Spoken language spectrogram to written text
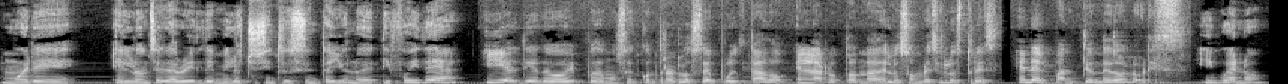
muere el 11 de abril de 1861 de tifoidea y el día de hoy podemos encontrarlo sepultado en la Rotonda de los Hombres Ilustres en el Panteón de Dolores. Y bueno,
